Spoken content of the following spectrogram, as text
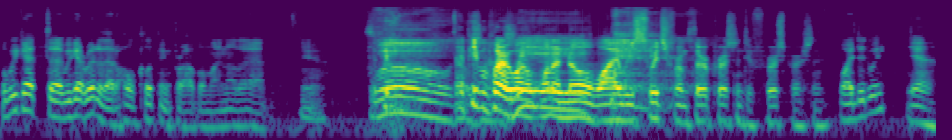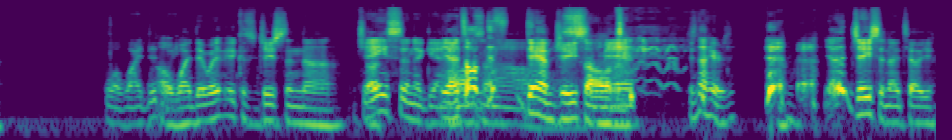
Well, we got uh, we got rid of that whole clipping problem. I know that. Yeah. Whoa. that people nice. probably want, We- want to know why we switched from third person to first person. Why did we? Yeah. Well, why did Oh, we? why did we? Because Jason. Uh, Jason again. yeah, it's all this no. damn Jason, Solid. man. He's not here, is he? Yeah, Jason. I tell you.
